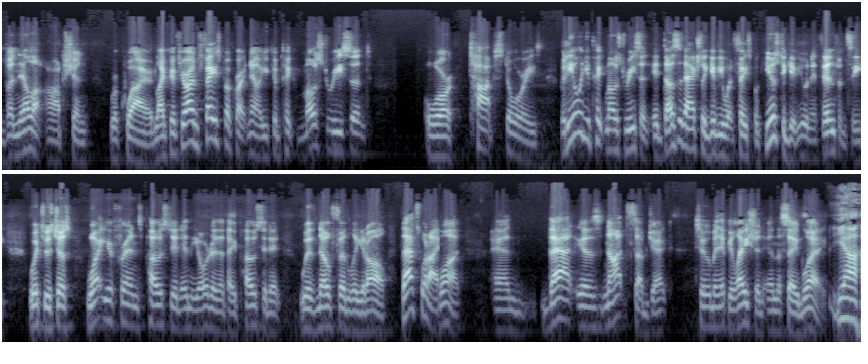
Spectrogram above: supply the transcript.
vanilla option required. Like if you're on Facebook right now, you can pick most recent or top stories but even when you pick most recent, it doesn't actually give you what Facebook used to give you in its infancy, which was just what your friends posted in the order that they posted it with no fiddling at all. That's what I want. And that is not subject to manipulation in the same way. Yeah.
